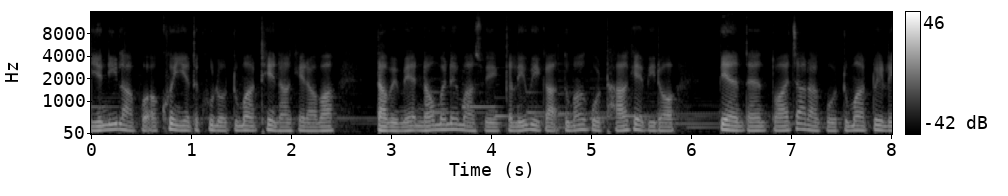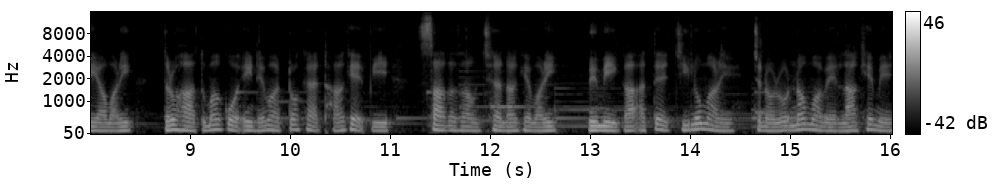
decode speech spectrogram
ရင်းနှီးလာဖို့အခွင့်အရေးတစ်ခုလို့သူမထင်ထားခဲ့တာပါဒါပေမဲ့နောက်မနေ့မှဆိုရင်ကလေးတွေကသူမကိုထားခဲ့ပြီးတော့ပြန်တန်းသွားကြတာကိုသူမတွေ့လျက်ရပါရီ သူတို့ဟာသူမကိုအိမ်ထဲမှာတောက်ခတ်ထားခဲ့ပြီးစာတစောင်ခြံထားခဲ့ပါရီမိမိကအသက်ကြီးလုံးပါလေကျွန်တော်တို့နောက်မှပဲလာခဲ့မယ်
